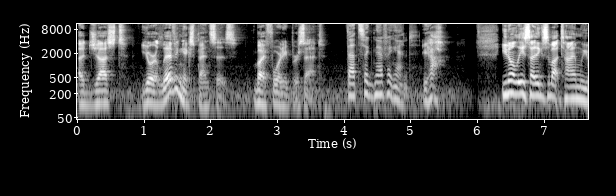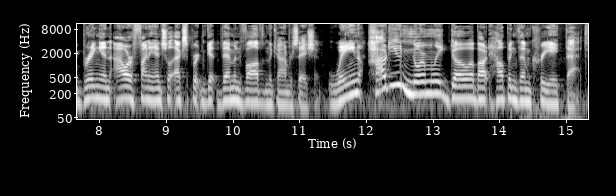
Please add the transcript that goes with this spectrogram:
adjust your living expenses by 40%? That's significant. Yeah. You know, Lisa, I think it's about time we bring in our financial expert and get them involved in the conversation. Wayne, how do you normally go about helping them create that?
